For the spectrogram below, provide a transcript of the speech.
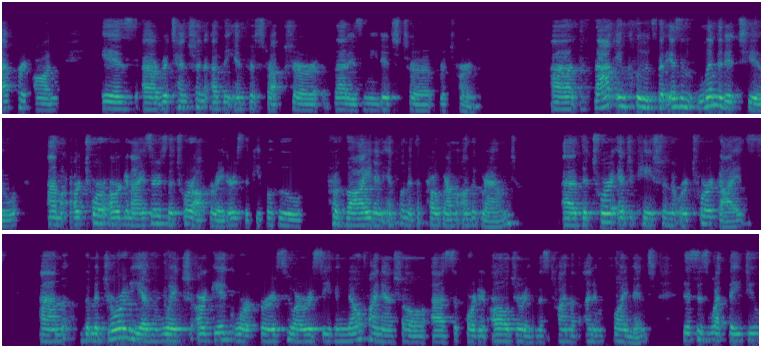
effort on is uh, retention of the infrastructure that is needed to return. Uh, that includes, but isn't limited to, um, our tour organizers, the tour operators, the people who provide and implement the program on the ground, uh, the tour education or tour guides, um, the majority of which are gig workers who are receiving no financial uh, support at all during this time of unemployment. This is what they do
